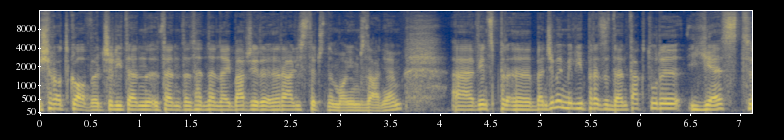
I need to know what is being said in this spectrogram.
środkowy, czyli ten, ten, ten, ten najbardziej re- realistyczny moim zdaniem. E, więc pre, e, będziemy mieli prezydenta, który jest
